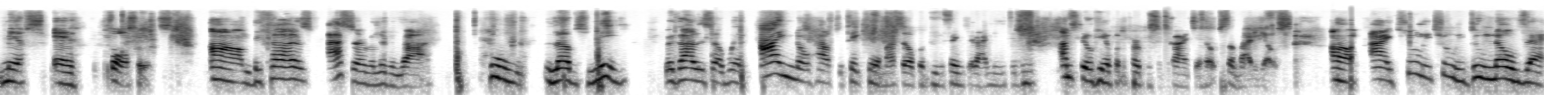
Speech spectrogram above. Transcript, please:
myths and falsehoods. Um, because I serve a living God who loves me regardless of when I know how to take care of myself or do the things that I need to do. I'm still here for the purpose of trying to help somebody else. Um, I truly, truly do know that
